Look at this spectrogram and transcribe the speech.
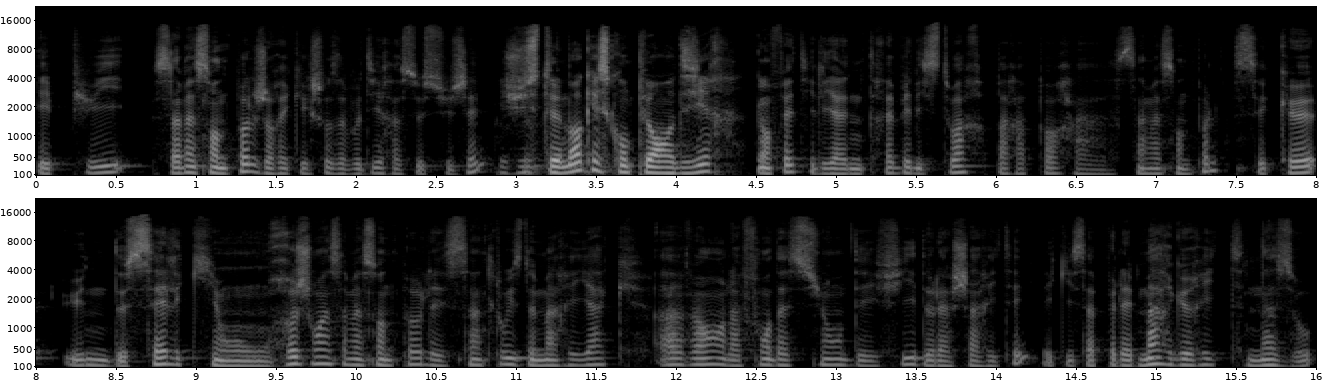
Et puis, Saint Vincent de Paul, j'aurais quelque chose à vous dire à ce sujet. Justement, qu'est-ce qu'on peut en dire? En fait, il y a une très belle histoire par rapport à Saint Vincent de Paul. C'est que une de celles qui ont rejoint Saint Vincent de Paul est Sainte Louise de Marillac avant la fondation des Filles de la Charité et qui s'appelait Marguerite Nazo,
